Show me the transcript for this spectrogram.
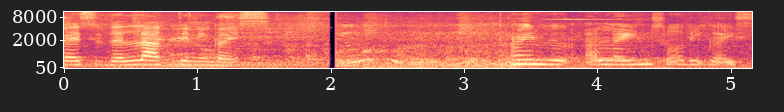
ಗೈಸ್ ಇದೆಲ್ಲ ಹಾಕ್ತೀನಿ ಗೈಸ್ ಲೈನ್ ಸಾರಿ ಗೈಸ್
